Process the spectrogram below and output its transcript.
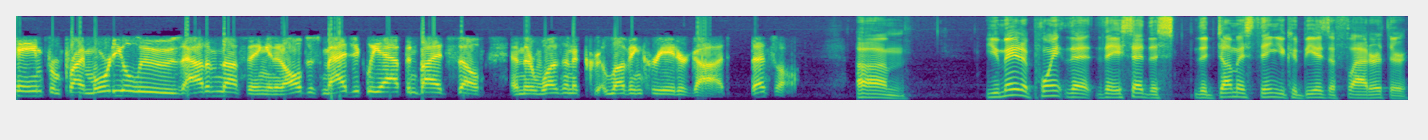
came from primordial ooze out of nothing, and it all just magically happened by itself, and there wasn't a loving creator God. That's all. um, you made a point that they said this the dumbest thing you could be is a flat earther,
